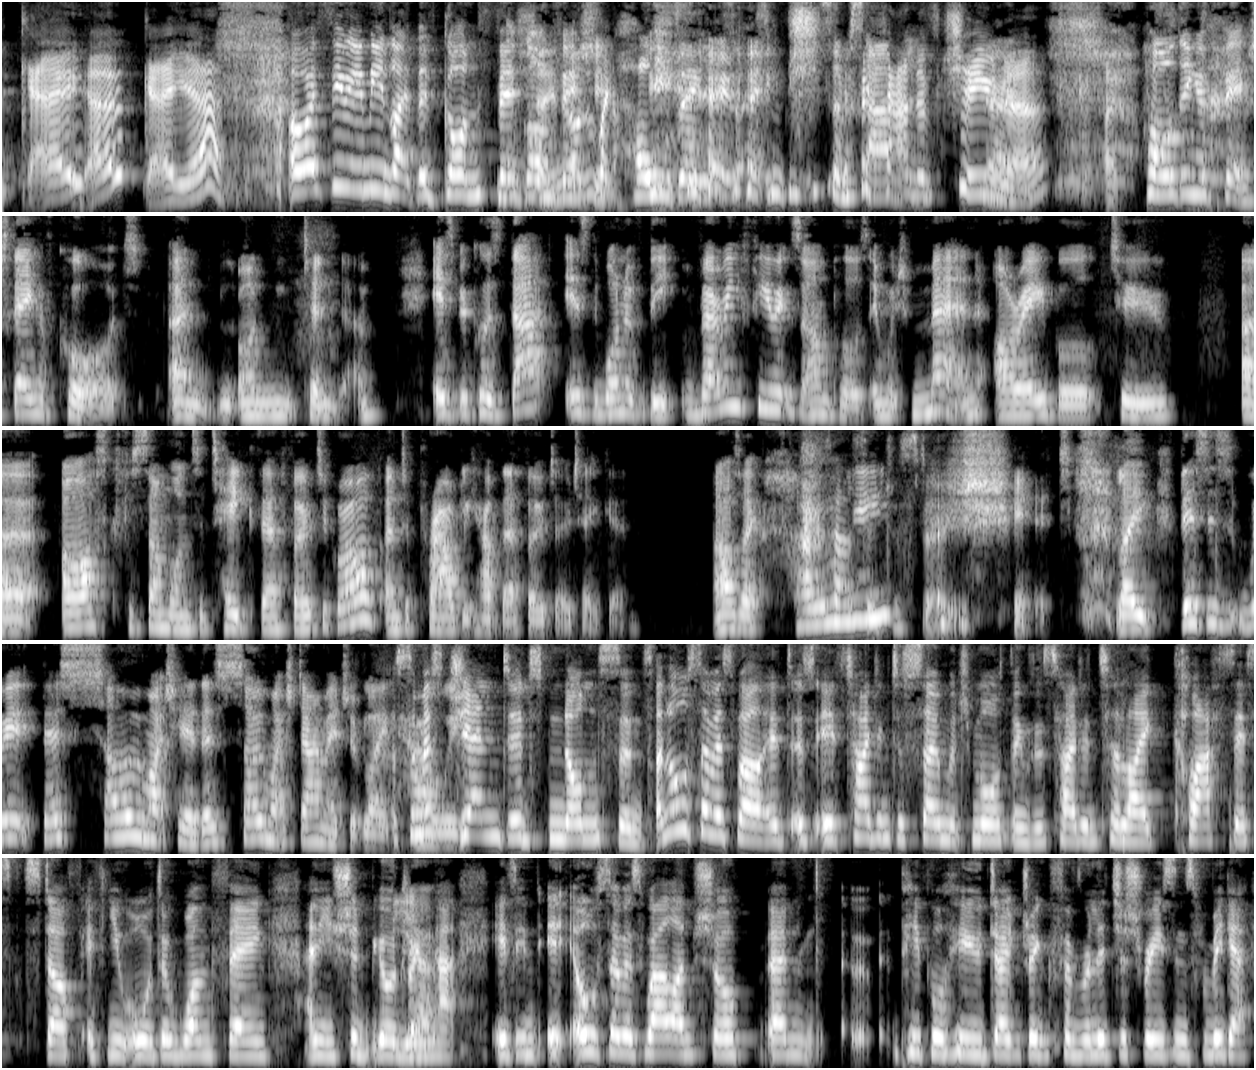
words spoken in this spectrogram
okay, okay, yeah. Oh, I see what you mean. Like they've gone fishing. They've gone fishing. They're just like holding like, some, some can of tuna. Yeah. Holding a fish they have caught and on Tinder is because that is one of the very few examples in which men are able to uh, ask for someone to take their photograph and to proudly have their photo taken. I was like, holy shit! Like this is we're, there's so much here. There's so much damage of like so much we... gendered nonsense, and also as well, it, it's, it's tied into so much more things. It's tied into like classist stuff. If you order one thing and you shouldn't be ordering yeah. that, it's in, it also as well. I'm sure um, people who don't drink for religious reasons probably get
